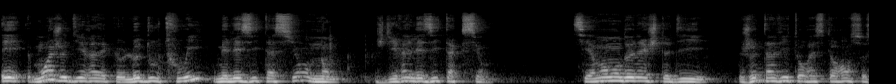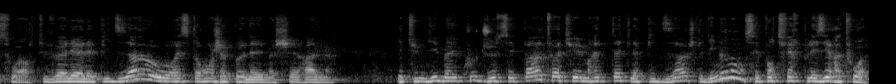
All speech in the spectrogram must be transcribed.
Et moi, je dirais que le doute, oui, mais l'hésitation, non. Je dirais l'hésitation. Si à un moment donné, je te dis, je t'invite au restaurant ce soir, tu veux aller à la pizza ou au restaurant japonais, ma chère Anne? Et tu me dis, bah écoute, je sais pas, toi tu aimerais peut-être la pizza? Je te dis, non, non, c'est pour te faire plaisir à toi.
